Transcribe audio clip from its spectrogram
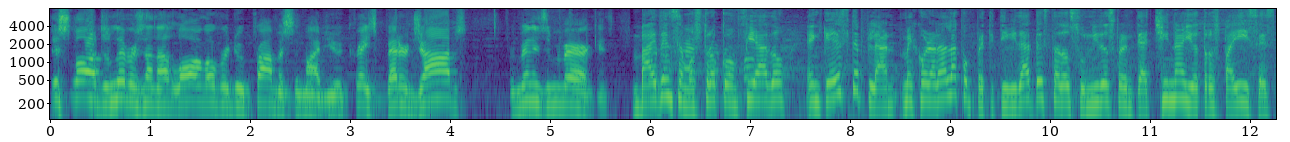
This law delivers on that long overdue promise, in my view. It creates better jobs for millions of Americans. Biden se mostró confiado en que este plan mejorará la competitividad de Estados Unidos frente a China y otros países,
